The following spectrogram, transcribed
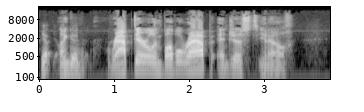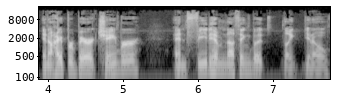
yep, I'm good. Wrap Daryl in bubble wrap and just you know in a hyperbaric chamber and feed him nothing but like you know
